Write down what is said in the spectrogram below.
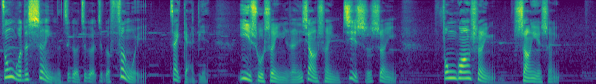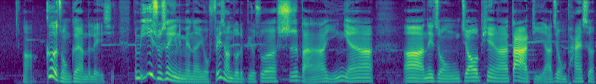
中国的摄影的这个这个这个氛围在改变。艺术摄影、人像摄影、纪实摄影、风光摄影、商业摄影，啊，各种各样的类型。那么艺术摄影里面呢，有非常多的，比如说湿版啊、银盐啊、啊那种胶片啊、大底啊这种拍摄，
